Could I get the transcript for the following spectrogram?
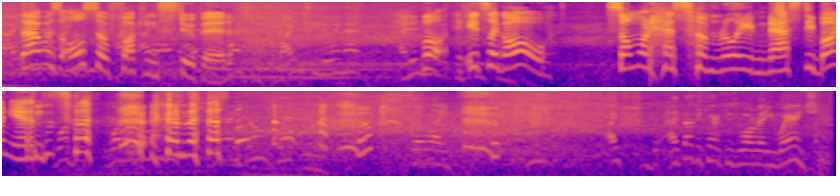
yeah, that was I- also I- fucking I- stupid. Why is he doing that? I didn't well it's like oh someone has some really nasty bunions. What, what And then- what I don't get is, so like, I thought the characters were already wearing shoes.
